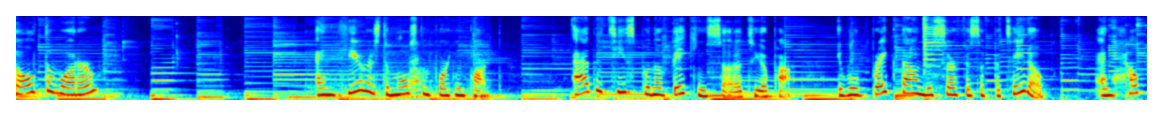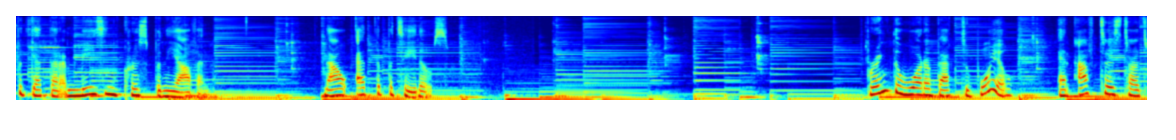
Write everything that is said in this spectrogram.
Salt the water. And here is the most important part. Add a teaspoon of baking soda to your pot. It will break down the surface of potato and help it get that amazing crisp in the oven. Now add the potatoes. Bring the water back to boil and after it starts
